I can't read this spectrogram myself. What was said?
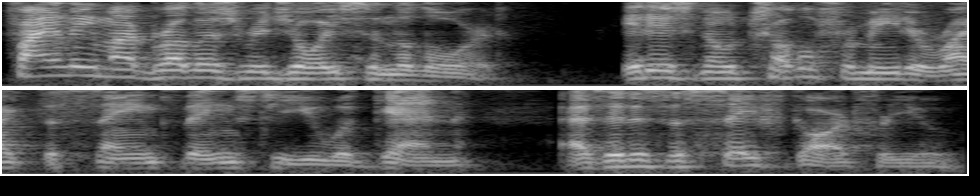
Finally, my brothers, rejoice in the Lord. It is no trouble for me to write the same things to you again, as it is a safeguard for you.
